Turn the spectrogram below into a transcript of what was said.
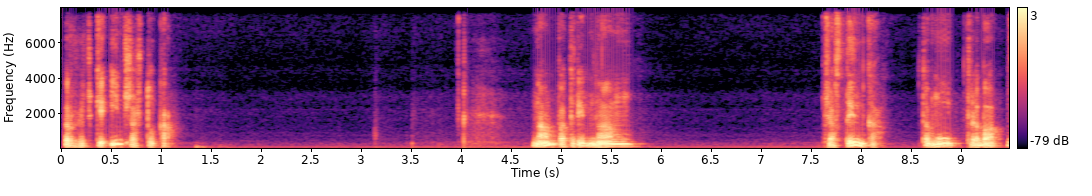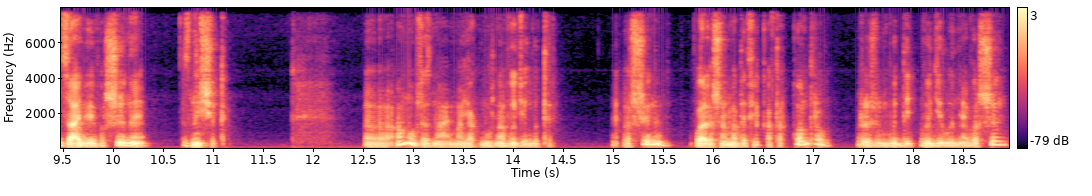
трошечки інша штука. Нам потрібна частинка, тому треба зайві вершини знищити. Е, А ми вже знаємо, як можна виділити вершини. Клавіша модифікатор Ctrl, режим виділення вершин.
